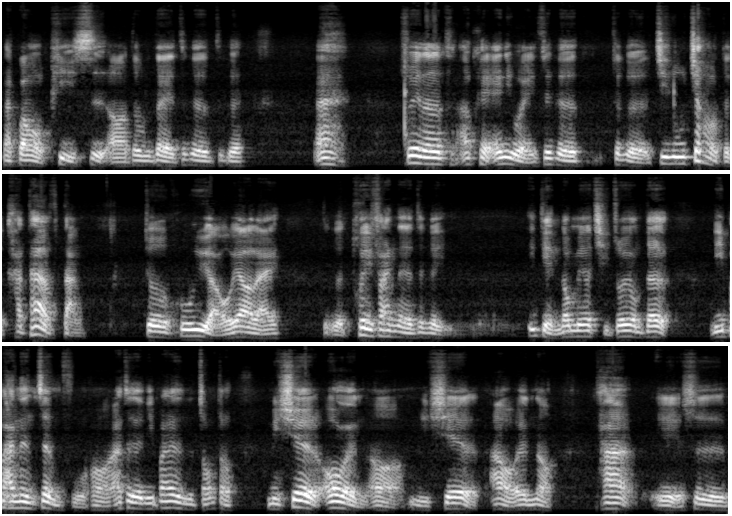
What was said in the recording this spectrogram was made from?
那关我屁事啊，对不对？这个这个，哎，所以呢，OK，Anyway，这个这个基督教的卡塔夫党就呼吁啊，我要来这个推翻的这个一点都没有起作用的黎巴嫩政府哈，啊，这个黎巴嫩的总统。米歇尔·奥恩哦，米歇尔·奥恩哦，他也是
